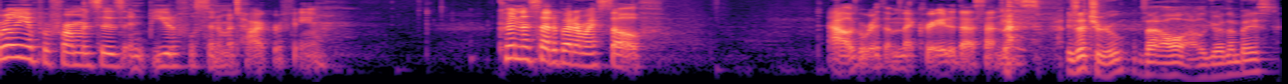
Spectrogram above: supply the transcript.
brilliant performances, and beautiful cinematography. Couldn't have said it better myself. Algorithm that created that sentence. Is that true? Is that all algorithm based?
